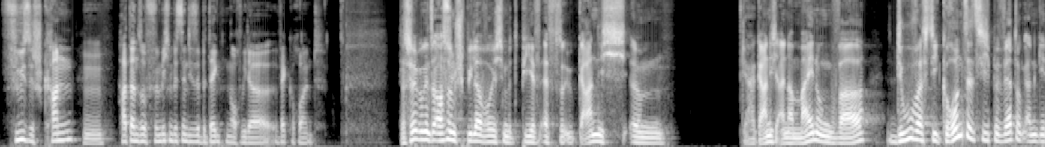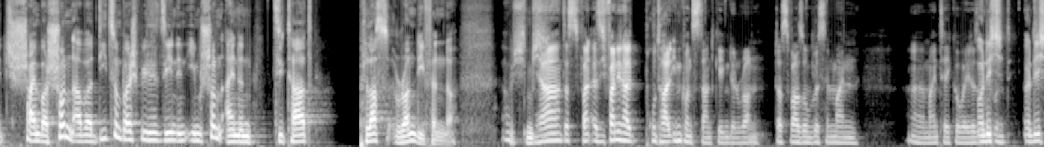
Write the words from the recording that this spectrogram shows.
physisch kann, hm. hat dann so für mich ein bisschen diese Bedenken auch wieder weggeräumt. Das wäre übrigens auch so ein Spieler, wo ich mit PFF so gar nicht, ähm, ja, gar nicht einer Meinung war. Du, was die grundsätzliche Bewertung angeht, scheinbar schon, aber die zum Beispiel sehen in ihm schon einen, Zitat, Plus Run Defender. ja, das fand, also ich fand ihn halt brutal inkonstant gegen den Run. Das war so ein bisschen mein, äh, mein Takeaway. Das und ich, und, und ich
